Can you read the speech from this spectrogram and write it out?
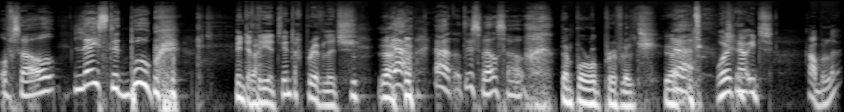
of zo, lees dit boek. 2023 privilege. Ja, ja, ja, dat is wel zo. temporal privilege. Ja. Ja, Hoor ik nou iets kabbelen?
